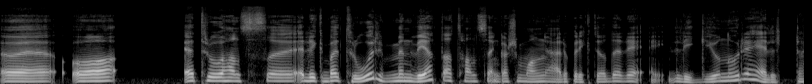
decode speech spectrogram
Eh, og jeg tror hans Eller ikke bare tror, men vet at hans engasjement er oppriktig. Og det ligger jo noe reelt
